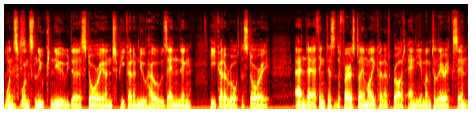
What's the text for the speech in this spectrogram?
once once Luke knew the story and he kind of knew how it was ending, he kind of wrote the story. And uh, I think this is the first time I kind of brought any amount of lyrics in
